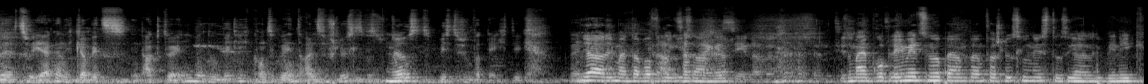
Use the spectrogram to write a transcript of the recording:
Ne, zu ärgern. Ich glaube jetzt in aktuell, wenn du wirklich konsequent alles verschlüsselst, was du Ja. tust, bist du schon verdächtig. Ja, ich meine, darauf Genau, reg ich an. Ja. gesehen, aber Also mein Problem jetzt nur beim, beim Verschlüsseln ist, dass ich wenig,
